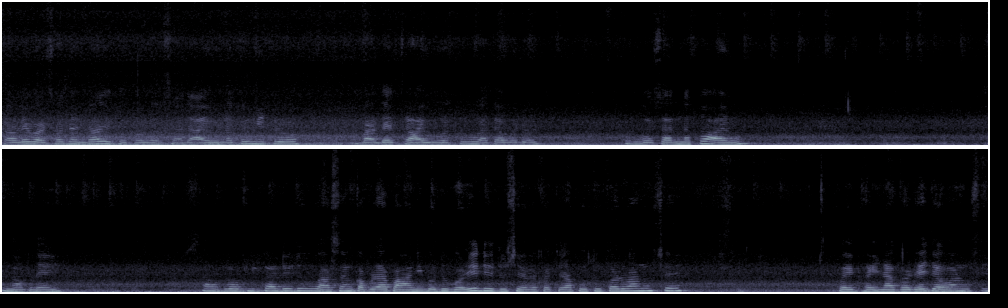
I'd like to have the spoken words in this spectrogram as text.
કાલે વરસાદ અંધારી તો પણ વરસાદ આવ્યો નથી મિત્રો. વાદળ આવ્યું હતું વાતાવરણ વરસાદ નહોતો આવ્યો આપણે સાફ રોટલી કરી દીધું વાસણ કપડાં પાણી બધું ભરી દીધું છે હવે કચરા પોતું કરવાનું છે ભાઈ ભાઈના ઘરે જવાનું છે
